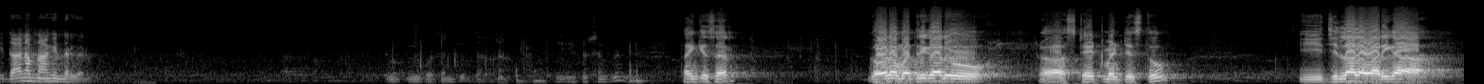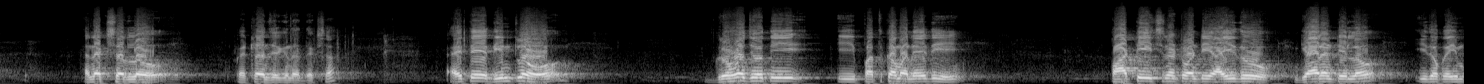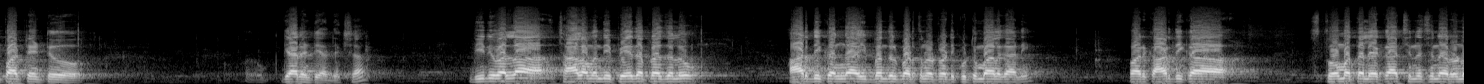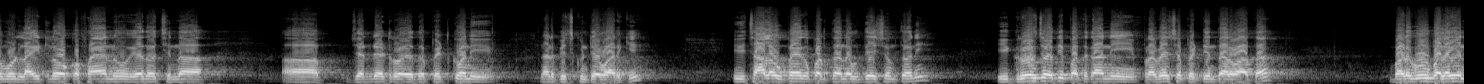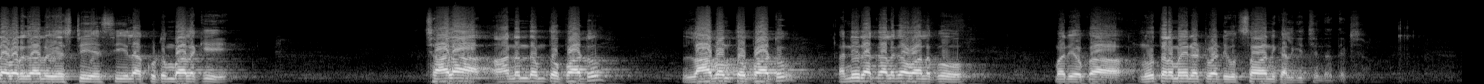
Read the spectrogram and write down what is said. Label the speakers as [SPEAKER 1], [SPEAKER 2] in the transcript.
[SPEAKER 1] ఈ దానం నాగేందర్ గారు. ఈ- క్వశ్చన్కి.
[SPEAKER 2] ఈ
[SPEAKER 3] థ్యాంక్ యూ సార్ గౌరవ మంత్రి గారు స్టేట్మెంట్ ఇస్తూ ఈ జిల్లాల వారీగా అనెక్షర్లో పెట్టడం జరిగింది అధ్యక్ష. అయితే దీంట్లో గృహజ్యోతి ఈ పథకం అనేది పార్టీ ఇచ్చినటువంటి ఐదు గ్యారంటీల్లో ఇది ఒక ఇంపార్టెంట్ గ్యారంటీ అధ్యక్ష. దీనివల్ల చాలామంది పేద ప్రజలు ఆర్థికంగా ఇబ్బందులు పడుతున్నటువంటి కుటుంబాలు కానీ వారికి ఆర్థిక స్తోమత లేక చిన్న చిన్న రెండు మూడు లైట్లు ఒక ఫ్యాను ఏదో చిన్న జనరేటర్ ఏదో పెట్టుకొని నడిపించుకుంటే వారికి ఇది చాలా ఉపయోగపడుతున్న ఉద్దేశంతో ఈ గృహజ్యోతి పథకాన్ని ప్రవేశపెట్టిన తర్వాత బడుగు బలహీన వర్గాలు ఎస్టీ ఎస్సీల కుటుంబాలకి చాలా ఆనందంతో పాటు లాభంతో పాటు అన్ని రకాలుగా వాళ్ళకు మరి ఒక నూతనమైనటువంటి ఉత్సవాన్ని కలిగించింది అధ్యక్ష.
